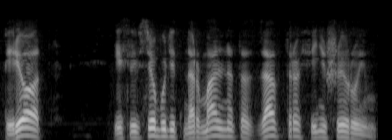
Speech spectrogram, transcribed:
Вперед! Если все будет нормально, то завтра финишируем.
